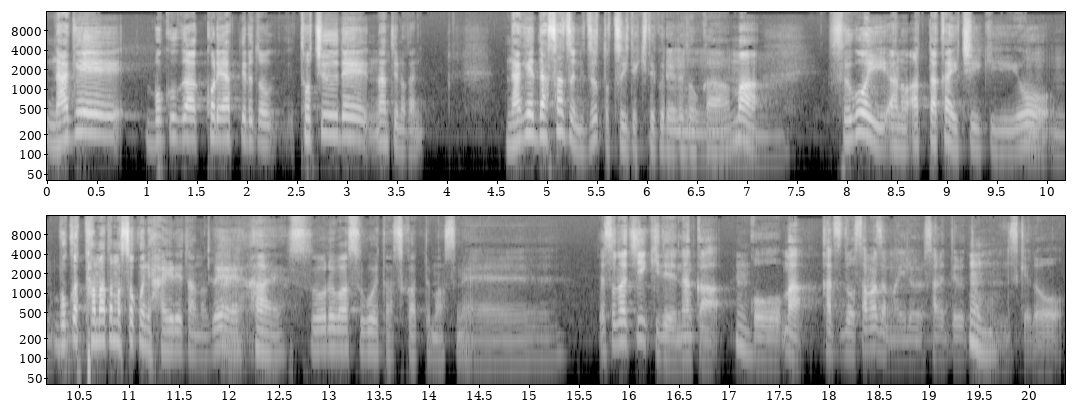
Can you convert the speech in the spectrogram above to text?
投げ僕がこれやってると途中でなんていうのか投げ出さずにずっとついてきてくれるとか、まあすごいあのあったかい地域を、僕はたまたまそこに入れたので、はい。それはすごい助かってますね。でそんな地域でなんかこう、まあ、活動さまざまいろいろされてると思うんですけど、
